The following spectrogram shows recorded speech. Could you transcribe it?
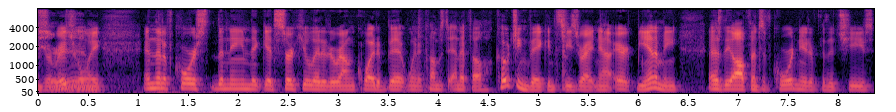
sure originally. And then, of course, the name that gets circulated around quite a bit when it comes to NFL coaching vacancies right now, Eric Bieniemy as the offensive coordinator for the Chiefs.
